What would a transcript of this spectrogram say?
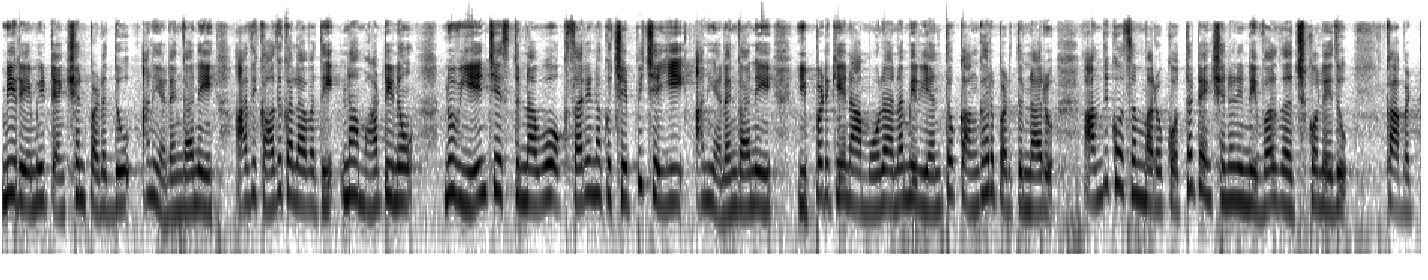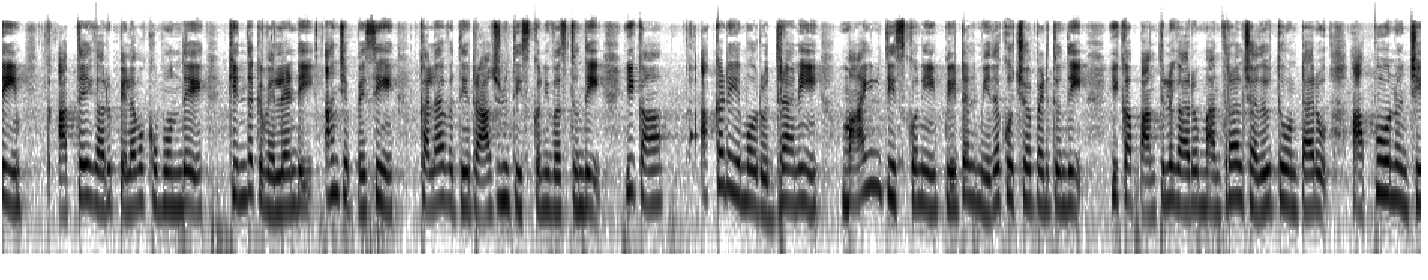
మీరేమీ టెన్షన్ పడద్దు అని అనగానే అది కాదు కళావతి నా మాటిను. నువ్వు ఏం చేస్తున్నావో ఒకసారి నాకు చెప్పి చెయ్యి అని అనగానే ఇప్పటికే నా మూలాన మీరు ఎంతో కంగారు పడుతున్నారు. అందుకోసం మరో కొత్త టెన్షన్ నేను ఇవ్వదలుచుకోలేదు. కాబట్టి అత్తయ్య గారు పిలవక ముందే కిందకి వెళ్ళండి అని చెప్పేసి కళావతి రాజును తీసుకొని వస్తుంది. ఇక అక్కడేమో రుద్రాని మాయను తీసుకొని పీటల మీద కూర్చోపెడుతుంది ఇక పంతులు గారు మంత్రాలు చదువుతూ ఉంటారు. అప్పు నుంచి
